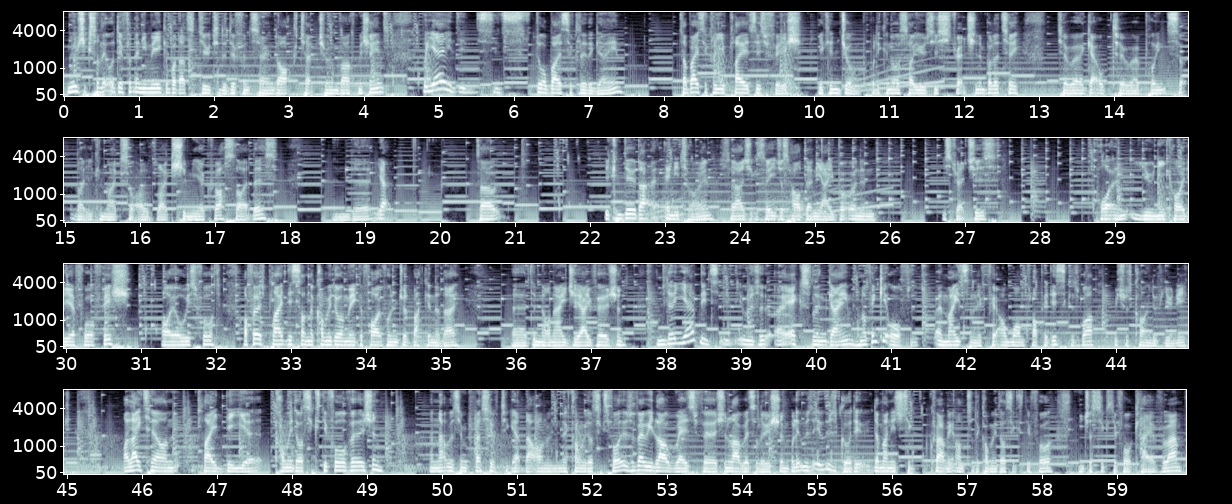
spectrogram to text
Music's a little different than Amiga, but that's due to the different sound architecture in both machines. But yeah, it's, it's still basically the game. So basically you play as this fish, you can jump, but you can also use this stretching ability to uh, get up to uh, points that you can like sort of like shimmy across like this. And uh, yeah, so you can do that at any time. So as you can see, you just hold down the A button and he stretches. Quite a unique idea for a fish, I always thought. I first played this on the Commodore Amiga 500 back in the day, uh, the non-AGA version. And uh, yeah, it was an excellent game, and I think it also amazingly fit on one floppy disk as well, which was kind of unique. I later on played the uh, Commodore 64 version, and that was impressive to get that on the Commodore 64. It was a very low res version, low resolution, but it was it was good. It, they managed to cram it onto the Commodore 64 in just 64k of RAM.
